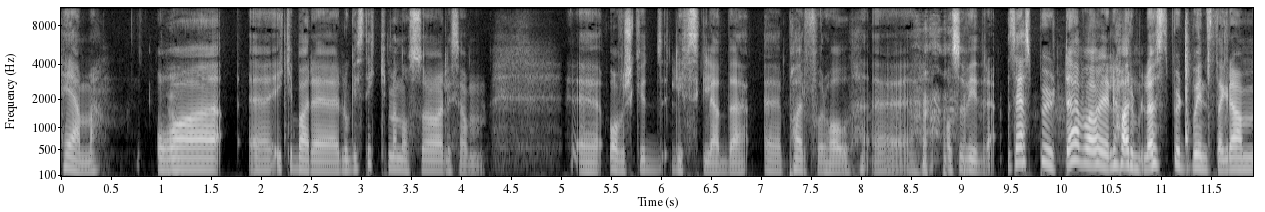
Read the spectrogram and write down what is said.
hjemme. Og eh, ikke bare logistikk, men også liksom eh, overskudd, livsglede, eh, parforhold eh, osv. Så, videre. så jeg spurte, var veldig harmløst, spurte på Instagram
